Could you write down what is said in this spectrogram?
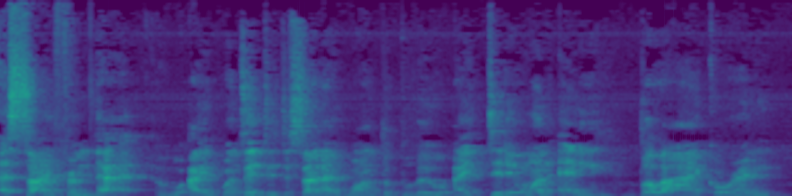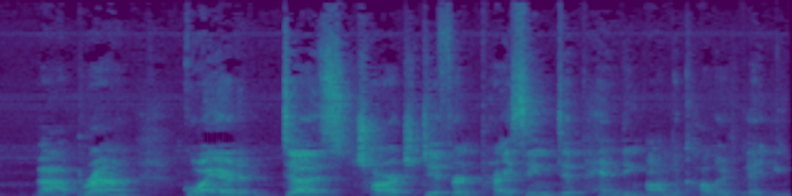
aside from that, I once I did decide I want the blue, I didn't want any black or any uh, brown. Goyard does charge different pricing depending on the color that you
